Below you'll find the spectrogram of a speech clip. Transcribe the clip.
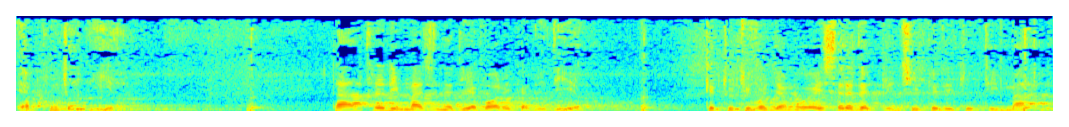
è appunto Dio. L'altra è l'immagine diabolica di Dio, che tutti vogliamo essere del principio di tutti i mali.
